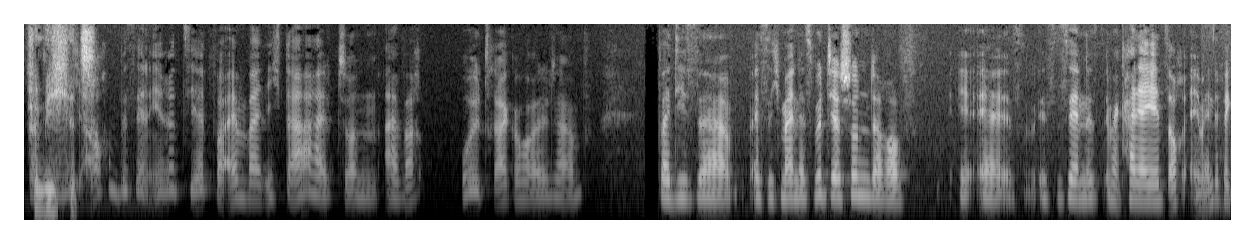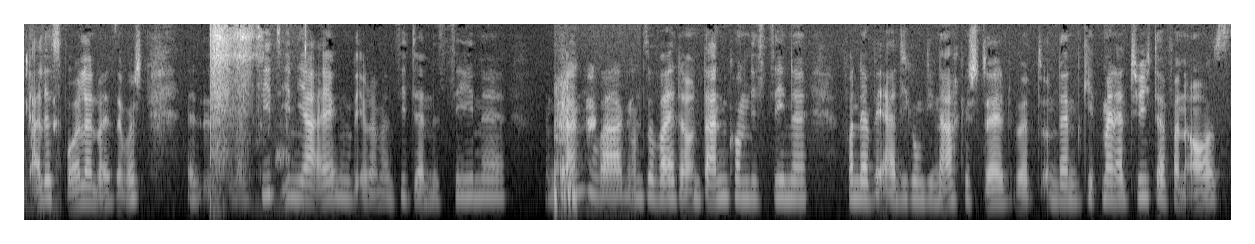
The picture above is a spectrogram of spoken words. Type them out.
Für mich jetzt. Ich auch ein bisschen irritiert, vor allem weil ich da halt schon einfach ultra geheult habe. Bei dieser, also ich meine, es wird ja schon darauf es ist ja eine, man kann ja jetzt auch im Endeffekt alles spoilern, weil es ja wurscht. Es ist, man sieht ihn ja irgendwie, oder man sieht ja eine Szene im Krankenwagen und so weiter und dann kommt die Szene von der Beerdigung, die nachgestellt wird. Und dann geht man natürlich davon aus,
